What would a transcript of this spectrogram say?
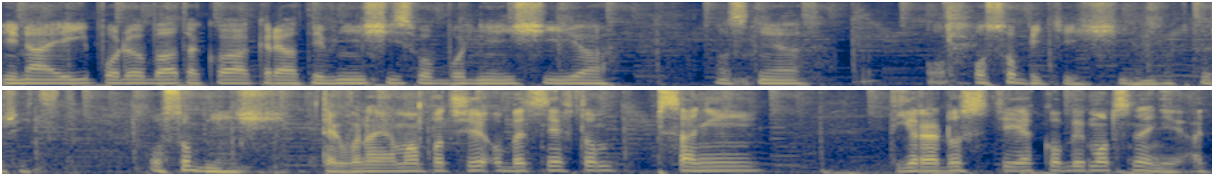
jiná její podoba, taková kreativnější, svobodnější a vlastně osobitější, nebo jak to říct, osobnější. Tak ona, já mám pocit, že obecně v tom psaní té radosti jakoby moc není. Ať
